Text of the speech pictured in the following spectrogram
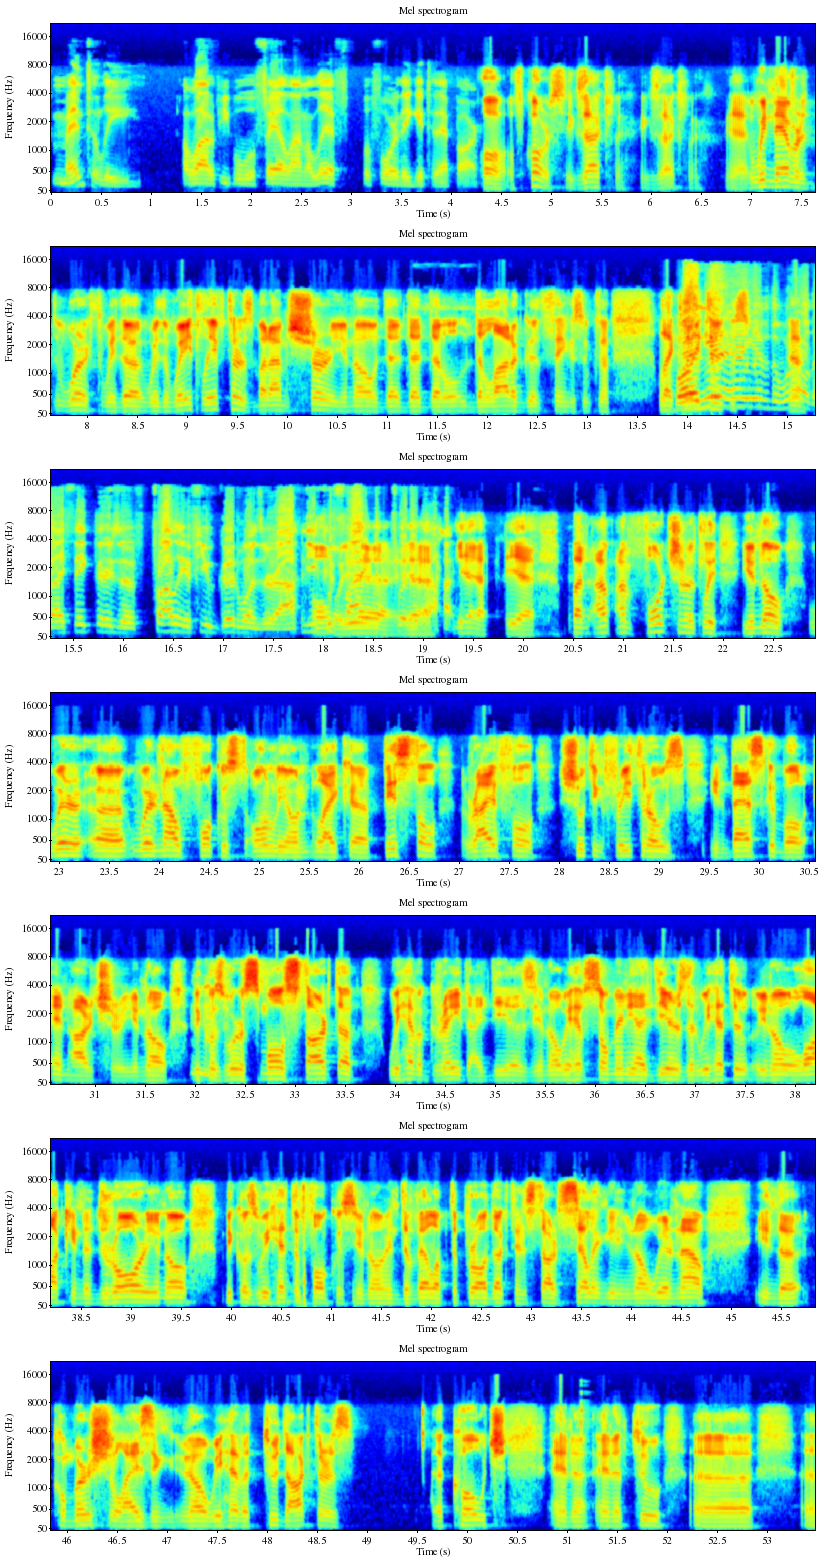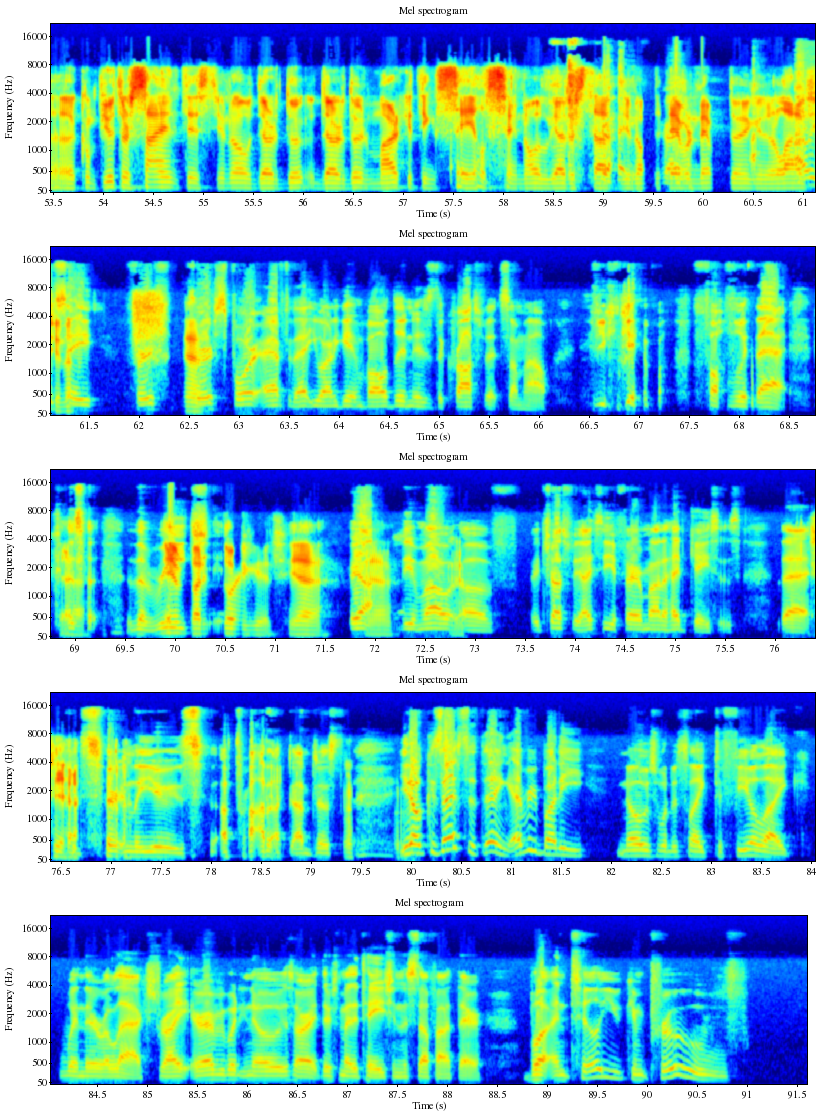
mentally a lot of people will fail on a lift before they get to that bar. Oh, of course, exactly, exactly. Yeah, we never worked with the with the weightlifters, but I'm sure you know that that the, the lot of good things. Like well, in your area of the world, yeah. I think there's a probably a few good ones around. You oh yeah, yeah, yeah, yeah. But unfortunately, you know, we're uh, we're now focused only on like a pistol, rifle, shooting free throws in basketball and archery. You know, mm-hmm. because mm-hmm. we're a small startup, we have a great ideas. You know, we have so many ideas ideas that we had to you know lock in the drawer you know because we had to focus you know and develop the product and start selling it you know we're now in the commercializing you know we have a two doctors a coach and a, and a two uh, uh, computer scientists, you know, they're do, they're doing marketing, sales, and all the other stuff, right, you know, right. they were never doing in their lives. I would you know? say first yeah. first sport after that you want to get involved in is the CrossFit somehow if you can get involved with that because yeah. the reach. Everybody's doing it. Yeah. Yeah. yeah. The amount yeah. of uh, trust me, I see a fair amount of head cases that could certainly use a product on just you know because that's the thing. Everybody knows what it's like to feel like when they're relaxed, right? Or everybody knows, all right, there's meditation and stuff out there. But until you can prove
